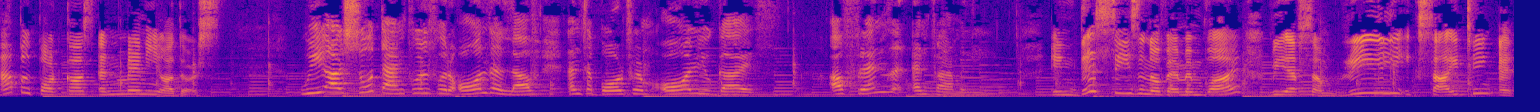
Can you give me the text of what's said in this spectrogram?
Apple Podcasts, and many others. We are so thankful for all the love and support from all you guys, our friends and family. In this season of MMY, we have some really exciting and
